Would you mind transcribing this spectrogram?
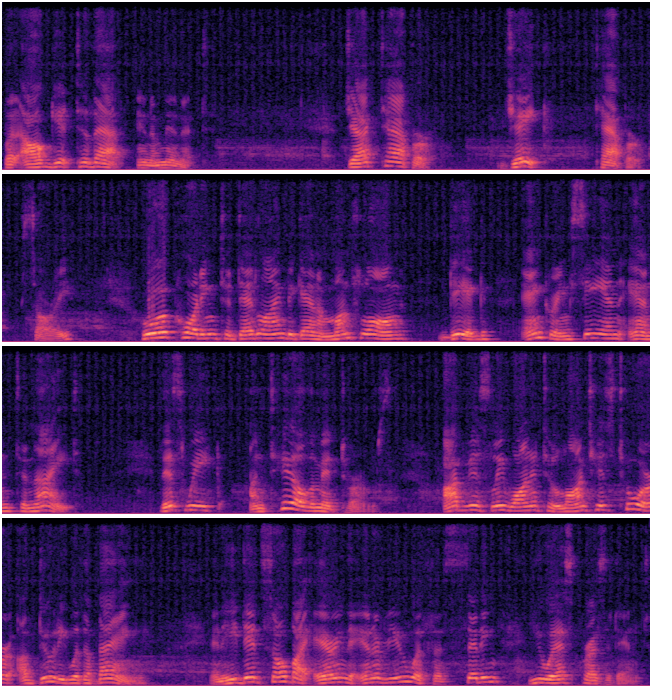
but I'll get to that in a minute. Jack Tapper, Jake Tapper, sorry, who according to Deadline began a month-long gig anchoring CNN Tonight this week until the midterms, obviously wanted to launch his tour of duty with a bang, and he did so by airing the interview with the sitting U.S. president.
